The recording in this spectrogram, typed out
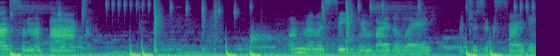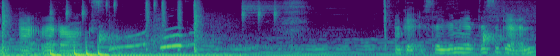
In the back. I'm gonna see him by the way, which is exciting at Red Rocks. Okay, so you're gonna get this again.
